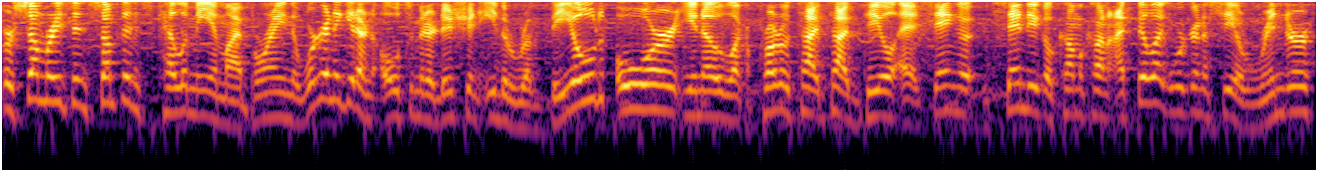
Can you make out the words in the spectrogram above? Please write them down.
for some reason, something's telling me in my brain that we're going to get an Ultimate Edition either revealed or, you know, like a prototype type deal at San, San Diego Comic-Con. I feel like we're going to see a render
